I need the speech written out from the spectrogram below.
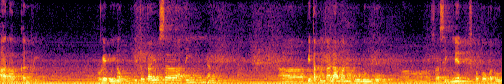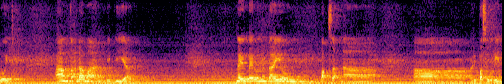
Arab country. Okay, bueno. Dito tayo sa ating ano, uh, pitak ng kaalaman o tulong ko uh, sa segment sa pagpapatuloy. Ang kaalaman, Biblia. Ngayon, meron na tayong paksa na uh, ripasuhin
